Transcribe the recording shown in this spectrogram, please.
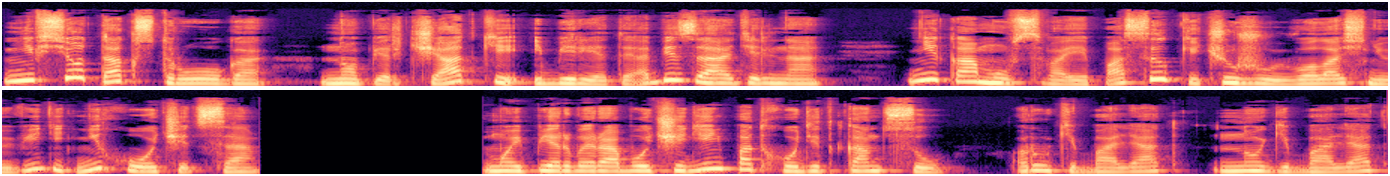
Не все так строго, но перчатки и береты обязательно. Никому в своей посылке чужую волосню видеть не хочется. Мой первый рабочий день подходит к концу. Руки болят, ноги болят,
